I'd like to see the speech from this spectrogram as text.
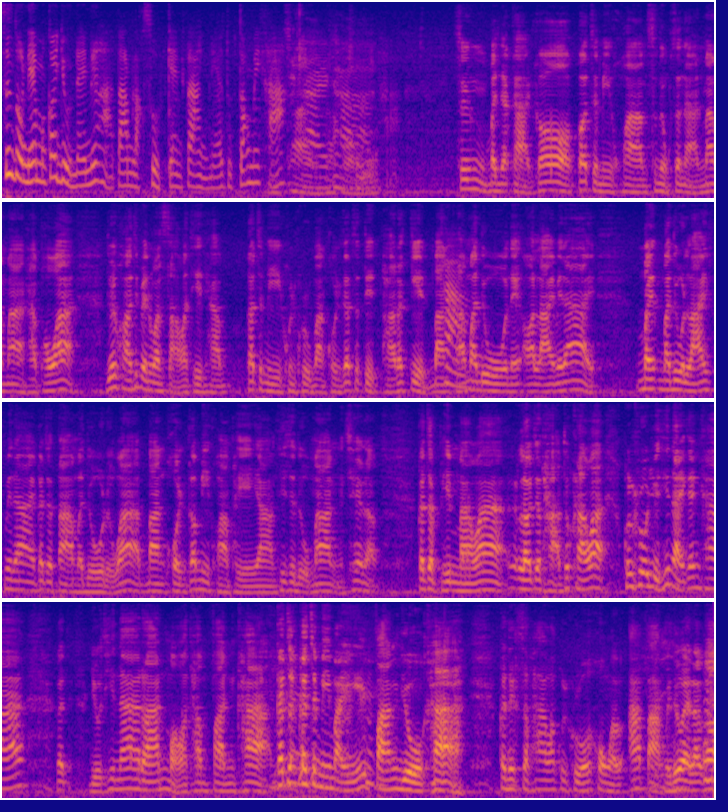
ซึ่งตรงเนี้ยมันก็อยู่ในเนื้อหาตามหลักสูตรแกนกลางอยู่แล้วถูกต้องไหมคะ ใช่ครับใช่ผมโอเคค่ะ ซึ่งบรรยากาศก็ก็จะมีความสนุกสนานมากๆครับเพราะว่าด้วยความที่เป็นวันเสาร์อาทิตย์ครับก็จะมีคุณครูบางคนก็จะติดภารกิจบางค่ะครั้งมาดูในออนไลน์ไม่ได้ไม่มาดูไลฟ์ไม่ได้ก็จะตามมาดูหรือว่าบางคนก็มีความพยายามที่จะดูมากอย่างเช่นแบบก็จะพิมพ์มาว่าเราจะถามทุกครั้งว่าคุณครูอยู่ที่ไหนกันคะ ก็อยู่ที่หน้าร้านหมอทำฟันค่ะ ก็จะก็จะมีหมายนี้ฟังอยู่ค่ะ ก็นึกสภาพว่าคุณครูก็คงแบบอ้าปากไปด้วยแล้วก็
